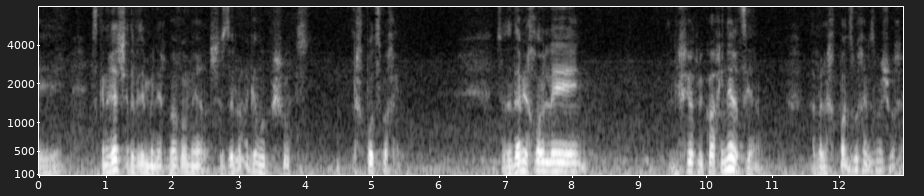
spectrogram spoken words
אה, אז כנראה שדוד המלך בא ואומר שזה לא לגמרי פשוט לחפוץ בחיים. זאת אומרת, אדם יכול אה, לחיות מכוח אינרציה, אבל לחפוץ בחיים זה משהו אחר.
